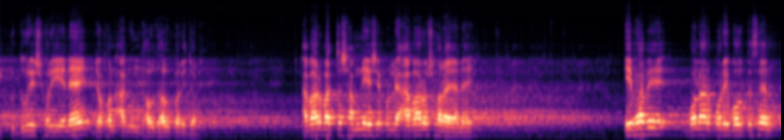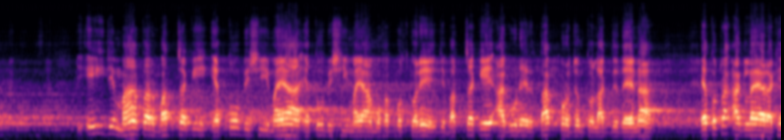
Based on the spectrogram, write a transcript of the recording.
একটু দূরে সরিয়ে নেয়, যখন আগুন ধাউ ধাউ করে জ্বলে। আবার বাচ্চা সামনে এসে পড়লে আবারও সরাইয়া নেয়। এভাবে বলার পরে বলতেছেন, এই যে মা তার বাচ্চাকে এত বেশি মায়া, এত বেশি মায়া মোহাব্বত করে যে বাচ্চাকে আগুনের তাপ পর্যন্ত লাগতে দেয় না, এতটা আগলায়া রাখে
